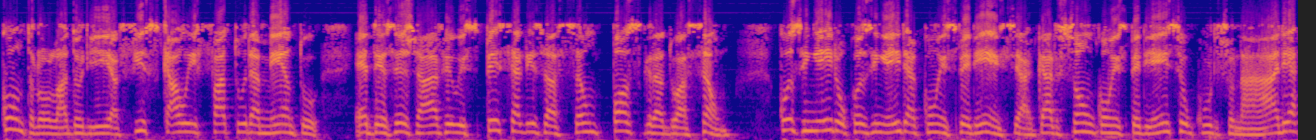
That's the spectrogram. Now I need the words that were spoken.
controladoria fiscal e faturamento. É desejável especialização pós-graduação. Cozinheiro ou cozinheira com experiência, garçom com experiência ou curso na área,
